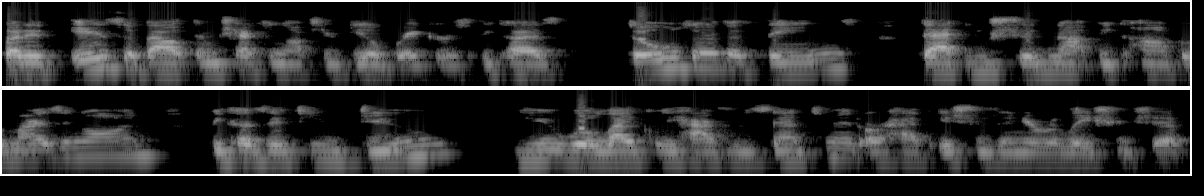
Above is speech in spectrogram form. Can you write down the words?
but it is about them checking off your deal breakers because those are the things that you should not be compromising on. Because if you do, you will likely have resentment or have issues in your relationship.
